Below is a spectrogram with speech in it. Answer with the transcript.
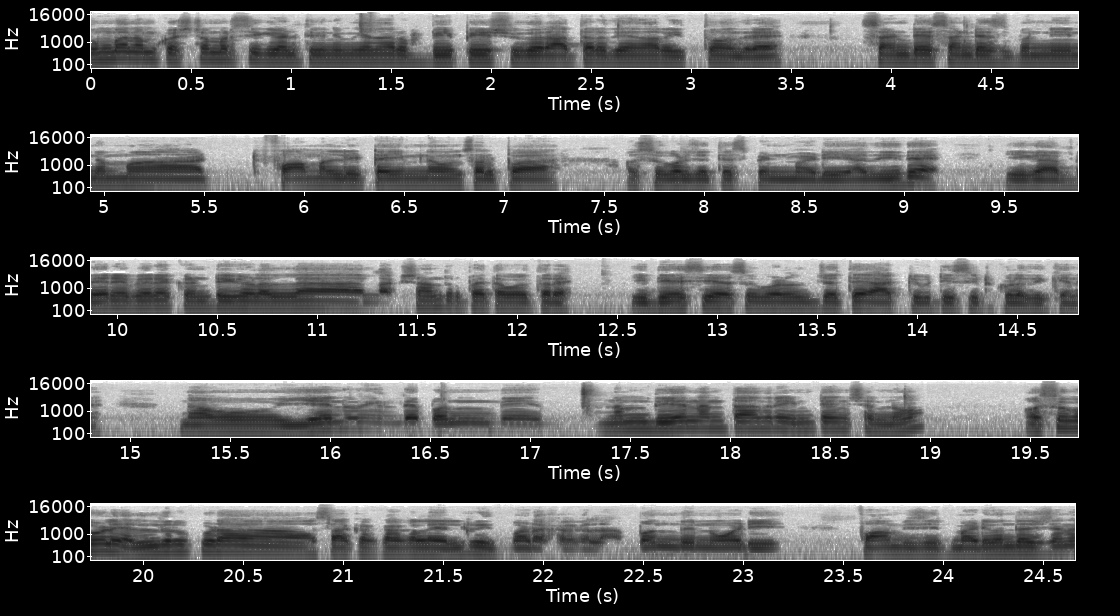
ತುಂಬ ನಮ್ಮ ಕಸ್ಟಮರ್ಸಿಗೆ ಹೇಳ್ತೀವಿ ನಿಮ್ಗೆ ಏನಾದ್ರು ಬಿ ಪಿ ಶುಗರ್ ಆ ಥರದ್ದು ಏನಾದ್ರು ಇತ್ತು ಅಂದರೆ ಸಂಡೇ ಸಂಡೇಸ್ ಬನ್ನಿ, ನಮ್ಮ ಫಾರ್ಮಲ್ಲಿ ಟೈಮ್ನ ಒಂದು ಸ್ವಲ್ಪ ಹಸುಗಳ ಜೊತೆ ಸ್ಪೆಂಡ್ ಮಾಡಿ. ಅದು ಇದೆ. ಈಗ ಬೇರೆ ಬೇರೆ ಕಂಟ್ರಿಗಳೆಲ್ಲ ಲಕ್ಷಾಂತರ ರೂಪಾಯಿ ತಗೊಳ್ತಾರೆ. ಈ ದೇಸಿ ಹಸುಗಳ ಜೊತೆ ಆಕ್ಟಿವಿಟೀಸ್ ಇಟ್ಕೊಳ್ಳೋದಕ್ಕೇನೆ. ನಾವು ಏನು ಇಲ್ಲದೆ ಬಂದು, ನಮ್ದು ಏನಂತ ಅಂದರೆ ಇಂಟೆನ್ಷನ್ನು ಹಸುಗಳು ಎಲ್ಲರೂ ಕೂಡ ಸಾಕೋಕ್ಕಾಗಲ್ಲ ಎಲ್ಲರೂ ಇದು ಮಾಡೋಕ್ಕಾಗಲ್ಲ. ಬಂದು ನೋಡಿ ಫಾರ್ಮ್ ವಿಸಿಟ್ ಮಾಡಿ, ಒಂದಷ್ಟು ಜನ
